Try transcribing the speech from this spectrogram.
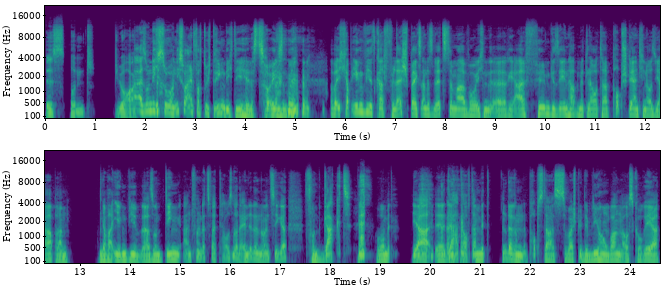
ist und ja. Also nicht so, nicht so einfach durchdringlich, die hier das Zeug sind. Ne? Aber ich habe irgendwie jetzt gerade Flashbacks an das letzte Mal, wo ich einen äh, Realfilm gesehen habe mit lauter Popsternchen aus Japan. Da war irgendwie äh, so ein Ding Anfang der 2000er oder Ende der 90er von mit, ja, äh, der hat auch dann mit anderen Popstars, zum Beispiel dem Lee Hong Wang aus Korea,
